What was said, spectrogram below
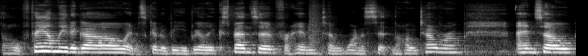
the whole family to go, and it's going to be really expensive for him to want to sit in the hotel room, and so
